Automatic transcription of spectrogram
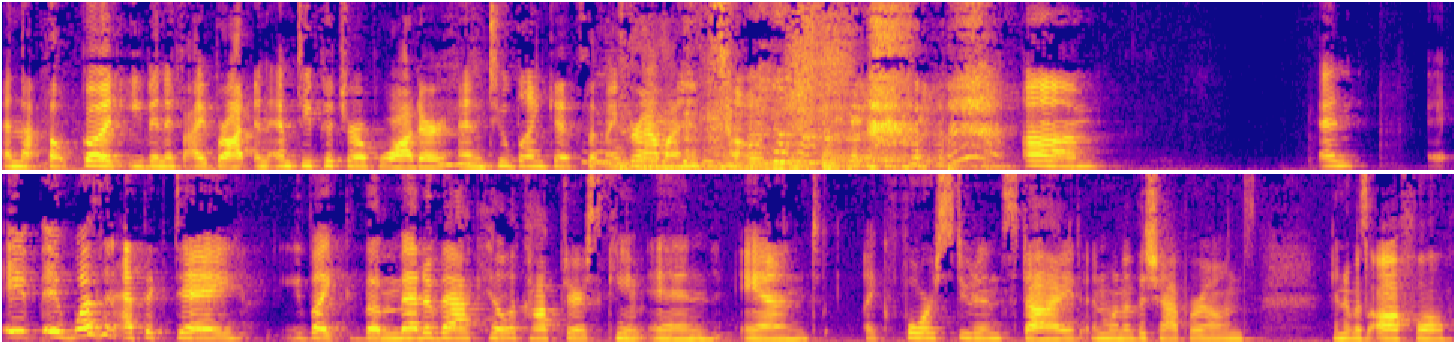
and that felt good even if I brought an empty pitcher of water and two blankets that my grandma had sewn. um, and it, it was an epic day. Like the medevac helicopters came in, and like four students died, and one of the chaperones, and it was awful.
